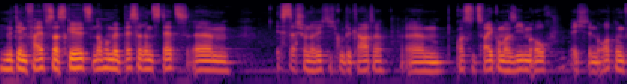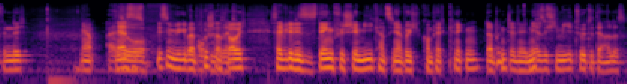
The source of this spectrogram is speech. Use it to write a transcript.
mit den 5-Star-Skills, nochmal mit besseren Stats, ähm, ist das schon eine richtig gute Karte. Ähm, kostet 2,7, auch echt in Ordnung, finde ich. Ja, also ja, es ist ein bisschen wie bei Pushers, glaube ich. Ist halt wieder dieses Ding, für Chemie kannst du ihn ja wirklich komplett knicken. Da bringt er dir nichts. Also Chemie tötet er alles.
